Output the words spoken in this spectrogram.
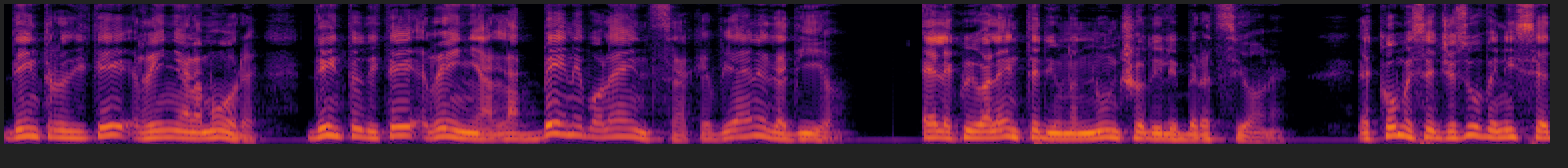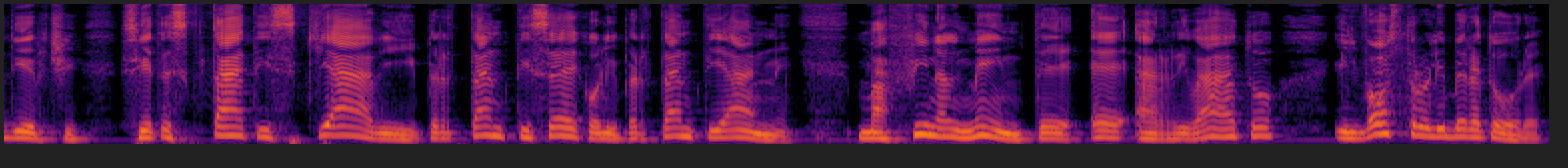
dentro di te regna l'amore, dentro di te regna la benevolenza che viene da Dio. È l'equivalente di un annuncio di liberazione. È come se Gesù venisse a dirci siete stati schiavi per tanti secoli, per tanti anni, ma finalmente è arrivato il vostro liberatore,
